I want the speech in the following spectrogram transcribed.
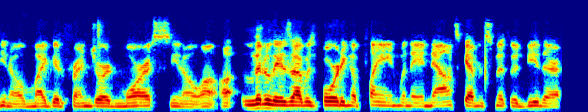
you know my good friend Jordan Morris. You know, uh, uh literally as I was boarding a plane when they announced Kevin Smith would be there,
